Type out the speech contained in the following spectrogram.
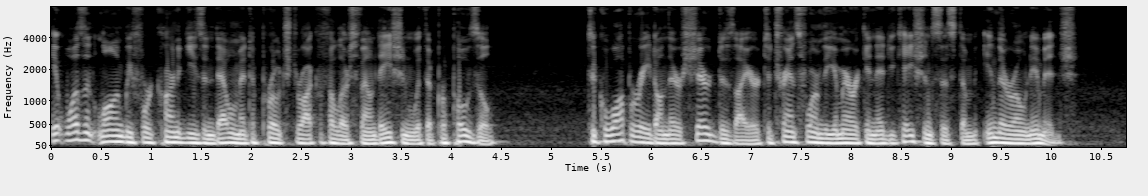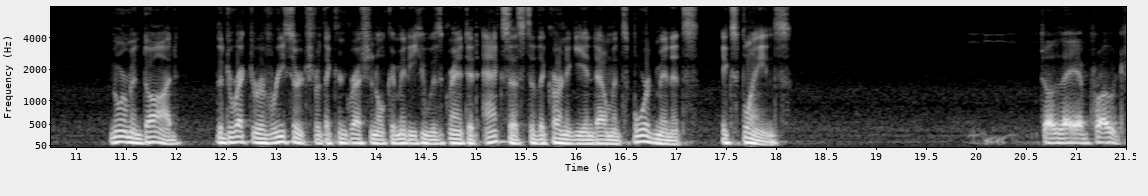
it wasn't long before Carnegie's endowment approached Rockefeller's foundation with a proposal to cooperate on their shared desire to transform the American education system in their own image. Norman Dodd, the director of research for the congressional committee who was granted access to the Carnegie Endowment's board minutes, explains. So they approach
